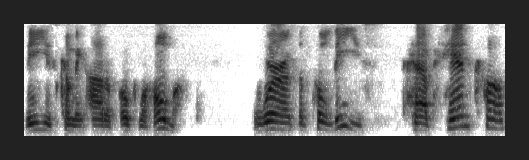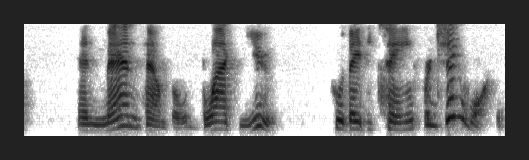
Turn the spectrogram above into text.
these coming out of Oklahoma, where the police have handcuffed and manhandled black youth who they detained for jaywalking.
